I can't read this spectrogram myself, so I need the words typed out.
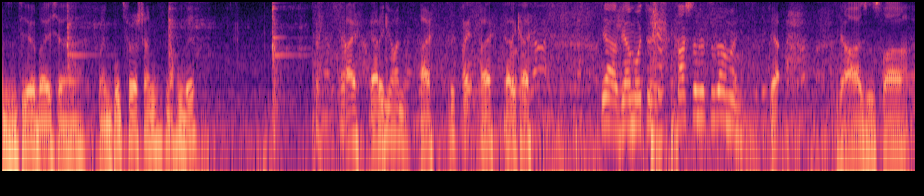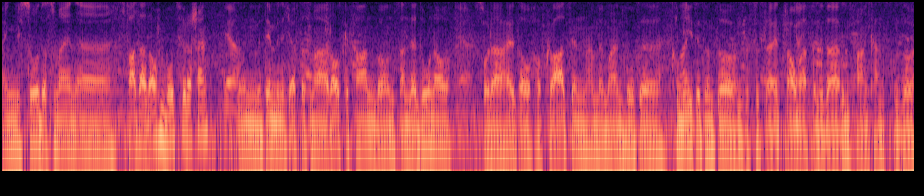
wir sind hier, weil ich äh, meinen Bootsführerschein machen will. Hi, Erik. Johannes. Hi. Grüß dich. Hi, Erik, hi. Ja, wir haben heute Fahrstunde zusammen. Ja. Ja, also es war eigentlich so, dass mein äh, Vater hat auch einen Bootsführerschein. Ja. Und mit dem bin ich öfters mal rausgefahren, bei uns an der Donau. oder halt auch auf Kroatien haben wir mal ein Boot äh, gemietet und so. Und das ist halt traumhaft, wenn du da rumfahren kannst und so.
